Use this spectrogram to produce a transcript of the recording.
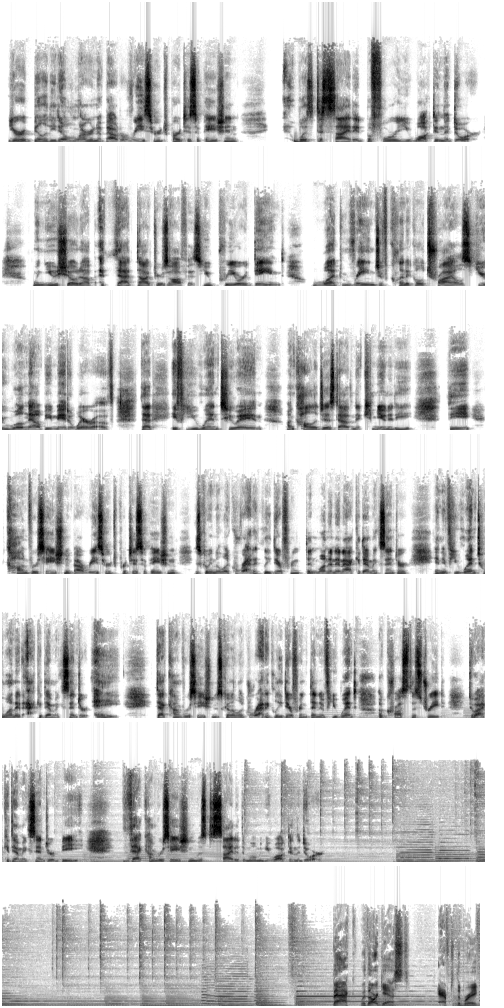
your ability to learn about research participation was decided before you walked in the door. When you showed up at that doctor's office, you preordained what range of clinical trials you will now be made aware of. That if you went to a, an oncologist out in the community, the conversation about research participation is going to look radically different than one in an academic center. And if you went to one at academic center A, that conversation is going to look radically different than if you went across the street to academic center B. That conversation was decided the moment you walked in the door. Back with our guest after the break.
